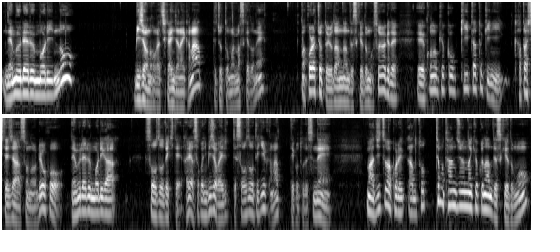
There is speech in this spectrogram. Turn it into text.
眠れる森の美女の方が近いんじゃないかなってちょっと思いますけどね。まあ、これはちょっと余談なんですけれどもそういうわけで、えー、この曲を聴いた時に果たしてじゃあその両方眠れる森が想像できてあるいはそこに美女がいるって想像できるかなってことですね。まあ実はこれあのとっても単純な曲なんですけれども、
